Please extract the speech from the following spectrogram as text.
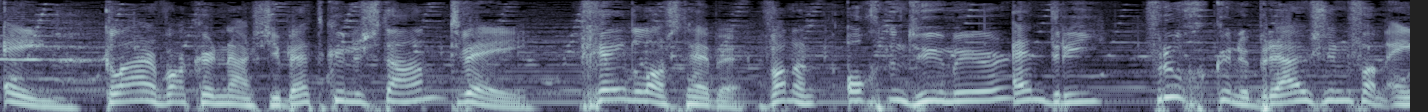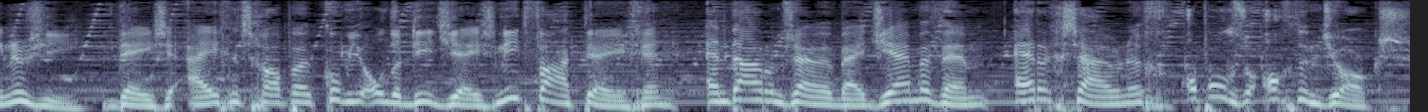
1. Klaar wakker naast je bed kunnen staan. 2. Geen last hebben van een ochtendhumeur. En 3. Vroeg kunnen bruisen van energie. Deze eigenschappen kom je onder DJ's niet vaak tegen. En daarom zijn we bij Jam FM erg zuinig op onze ochtendjogs.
